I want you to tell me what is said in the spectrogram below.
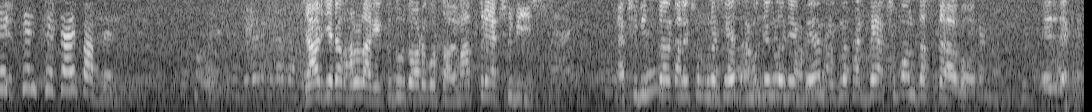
দেখছেন সেটাই পাবেন। যার যেটা ভালো লাগে একটু দ্রুত অর্ডার করতে হবে মাত্র একশো বিশ। একশো বিশ টাকার কালেকশনগুলো শেষ এখন যেগুলো দেখবেন এগুলো থাকবে একশো পঞ্চাশ টাকা গজ। এই যে দেখেন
